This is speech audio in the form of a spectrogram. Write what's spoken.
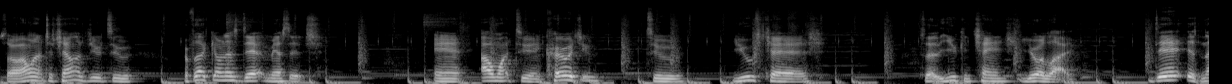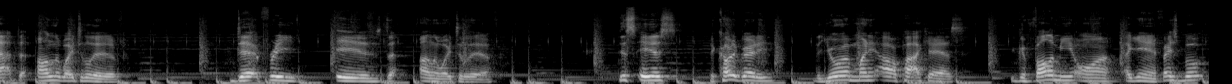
So I want to challenge you to reflect on this debt message. And I want to encourage you to use cash so that you can change your life. Debt is not the only way to live. Debt free is the only way to live. This is Dakota Grady, the Your Money Hour podcast. You can follow me on, again, Facebook,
